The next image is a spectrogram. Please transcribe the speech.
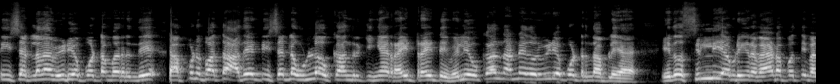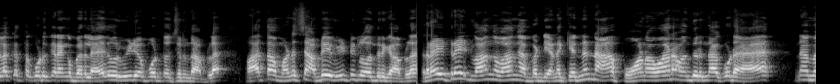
டிஷர்ட்ல தான் வீடியோ போட்ட மாதிரி இருந்து டப்புன்னு பார்த்தா அதே டிஷர்ட்ல உள்ள உட்காந்துருக்கீங்க ரைட் ரைட் வெளியே உட்காந்து அண்ணன் ஏதோ ஒரு வீடியோ போட்டிருந்தாப்லையே. ஏதோ சில்லி அப்படிங்கிற வேடை பத்தி விளக்கத்தை கொடுக்குறாங்க பாருல. ஏதோ ஒரு வீடியோ போட்டு வச்சிருந்தாப்ல. பார்த்தா மனுஷன் அப்படியே வீட்டுக்குள்ள வந்திருக்காப்ல ரைட் ரைட் வாங்க வாங்க. பட் எனக்கு என்னன்னா போன வாரம் வந்திருந்தா கூட நம்ம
